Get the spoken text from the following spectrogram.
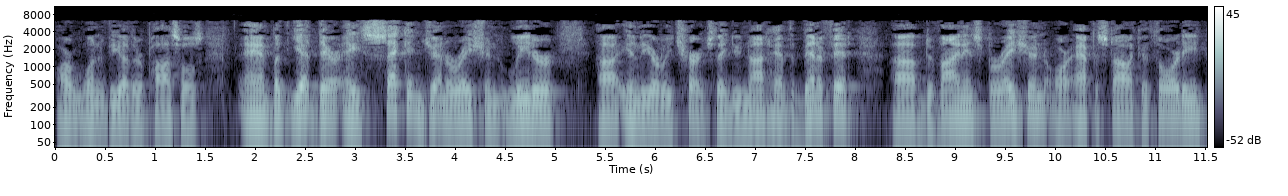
or one of the other apostles. And, but yet they're a second generation leader uh, in the early church. They do not have the benefit of divine inspiration or apostolic authority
